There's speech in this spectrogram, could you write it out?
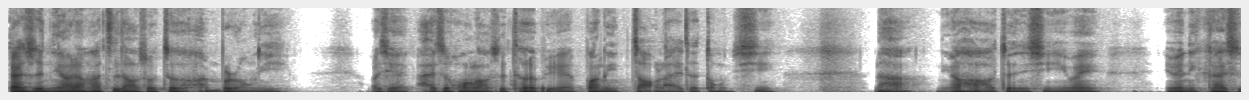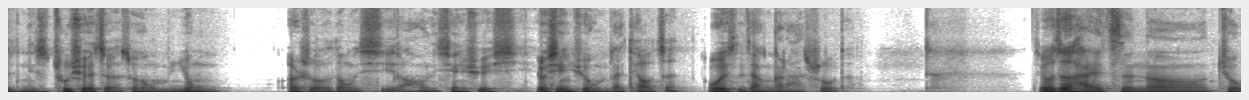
但是你要让他知道说这个很不容易，而且还是黄老师特别帮你找来的东西，那你要好好珍惜，因为因为你开始你是初学者，所以我们用二手的东西，然后你先学习，有兴趣我们再调整。我也是这样跟他说的。结果这孩子呢，就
